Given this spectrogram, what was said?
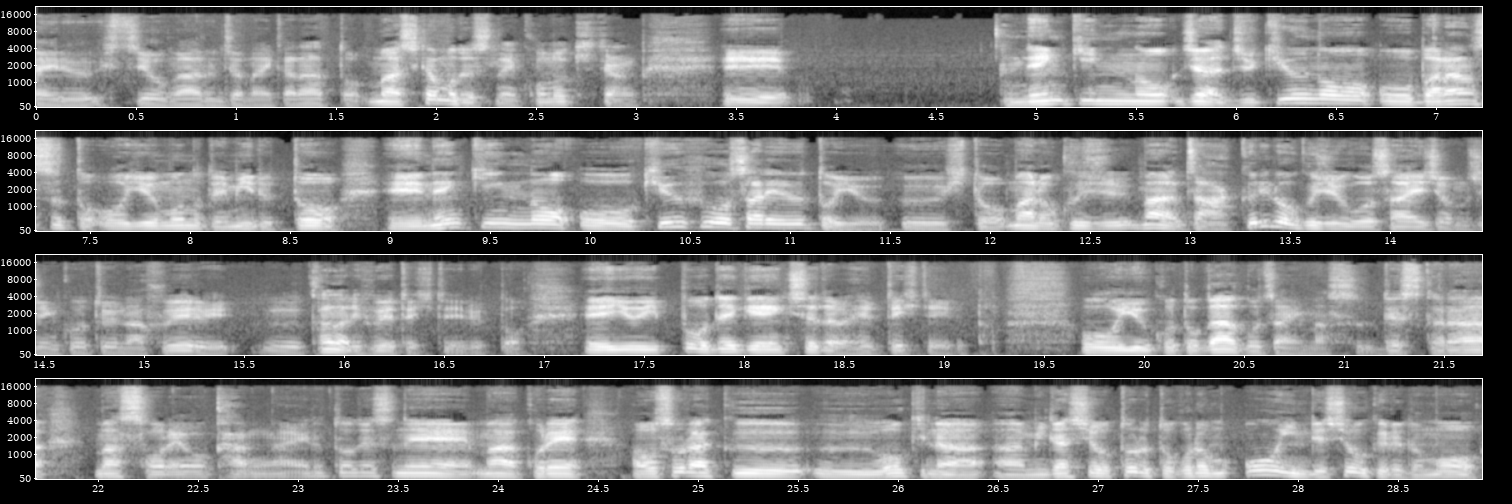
える必要があるんじゃないかなと。まあ、しかもですね、この期間、えー年金の、じゃあ受給のバランスというもので見ると、えー、年金の給付をされるという人、まあ60、まあざっくり65歳以上の人口というのは増える、かなり増えてきているという一方で現役世代は減ってきているということがございます。ですから、まあそれを考えるとですね、まあこれ、おそらく大きな見出しを取るところも多いんでしょうけれども、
